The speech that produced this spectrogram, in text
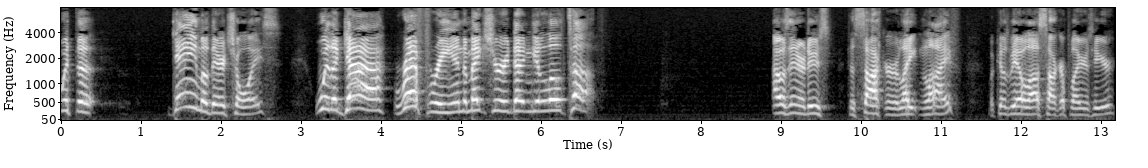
with the game of their choice with a guy refereeing to make sure it doesn't get a little tough. I was introduced to soccer late in life because we have a lot of soccer players here.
